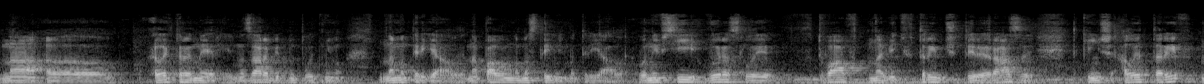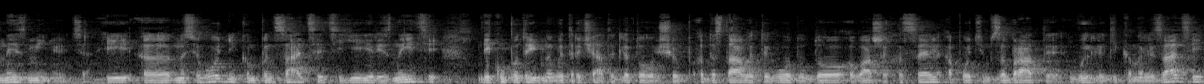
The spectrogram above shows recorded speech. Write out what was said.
на е, електроенергію, на заробітну платню, на матеріали, на паливно-мастильні матеріали, вони всі виросли в два, навіть в три, в чотири рази. Таке інше, але тариф не змінюється. І е, на сьогодні компенсація цієї різниці, яку потрібно витрачати для того, щоб доставити воду до ваших осель, а потім забрати у вигляді каналізації.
